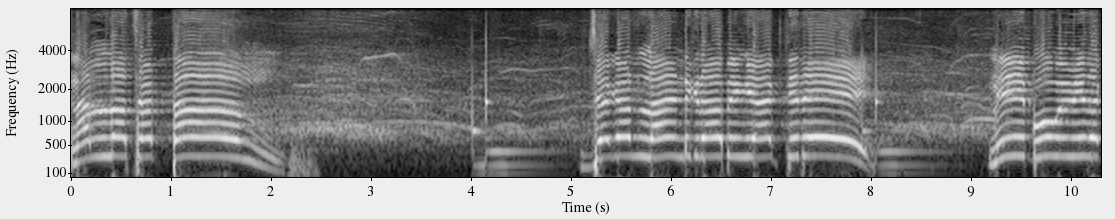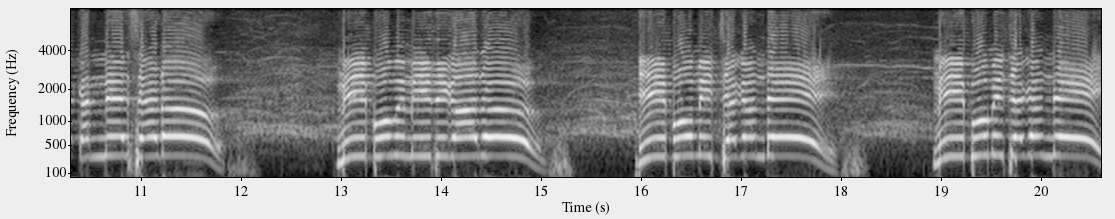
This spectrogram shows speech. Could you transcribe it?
నల్ల చట్టం. జగన్ ల్యాండ్ గ్రాబింగ్ యాక్ట్ ఇది. మీ భూమి మీద కన్నేశాడు. మీ భూమి మీది కాదు. ఈ భూమి జగందే. మీ భూమి జగందే.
